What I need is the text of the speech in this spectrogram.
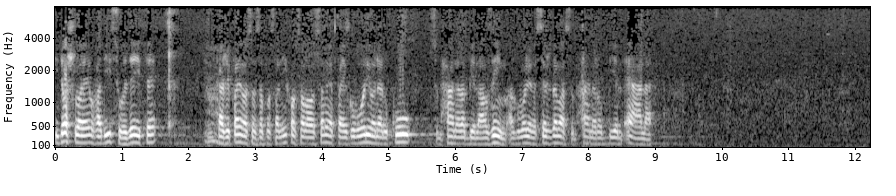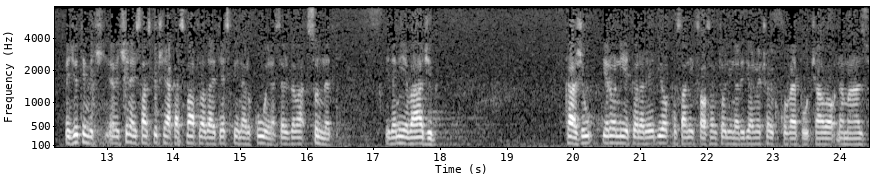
i došlo je u hadisu Huzeife kaže klanjao sam sa poslanikom sallallahu pa je govorio na ruku subhana rabbi azim a govorio na seždama subhana rabbi al-a'la Međutim, većina islamskih učenjaka smatra da je tespih na ruku i na seždama sunnet i da nije vađib. Kažu, jer on nije to naredio, poslanik sa osam to nije naredio, on je čovjek koga je poučavao namazu.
